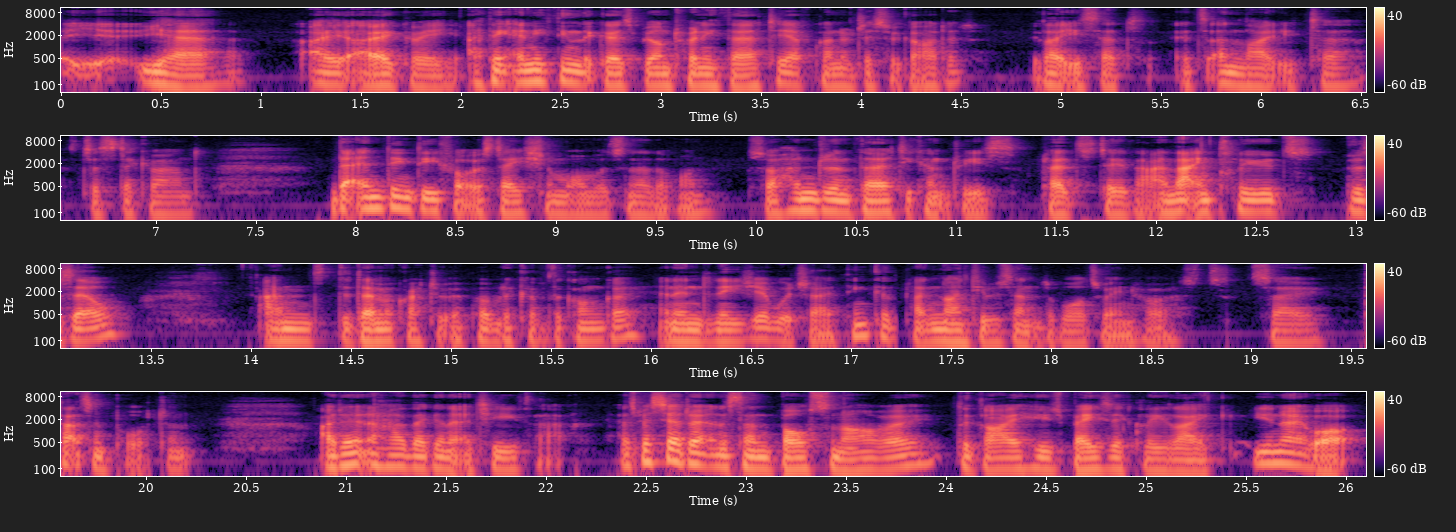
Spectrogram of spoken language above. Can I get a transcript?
Yeah, I, I agree. I think anything that goes beyond 2030, I've kind of disregarded. Like you said, it's unlikely to, to stick around. The ending deforestation one was another one. So 130 countries pledged to do that, and that includes Brazil and the Democratic Republic of the Congo and Indonesia, which I think are like 90% of the world's rainforests. So that's important. I don't know how they're going to achieve that. Especially, I don't understand Bolsonaro, the guy who's basically like, you know what,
